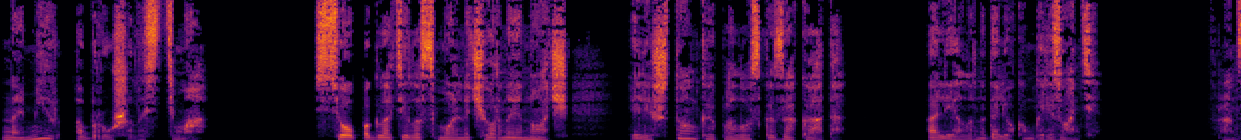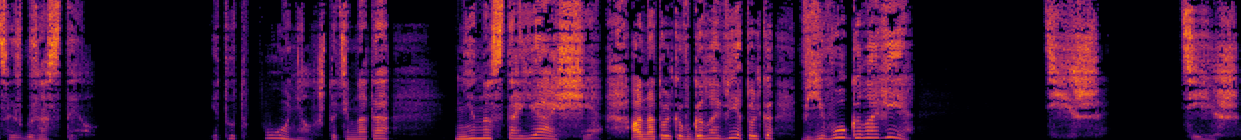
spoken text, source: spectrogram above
на мир обрушилась тьма. Все поглотила смольно-черная ночь, и лишь тонкая полоска заката олела на далеком горизонте. Франциск застыл. И тут понял, что темнота не настоящая, она только в голове, только в его голове. «Тише, тише,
